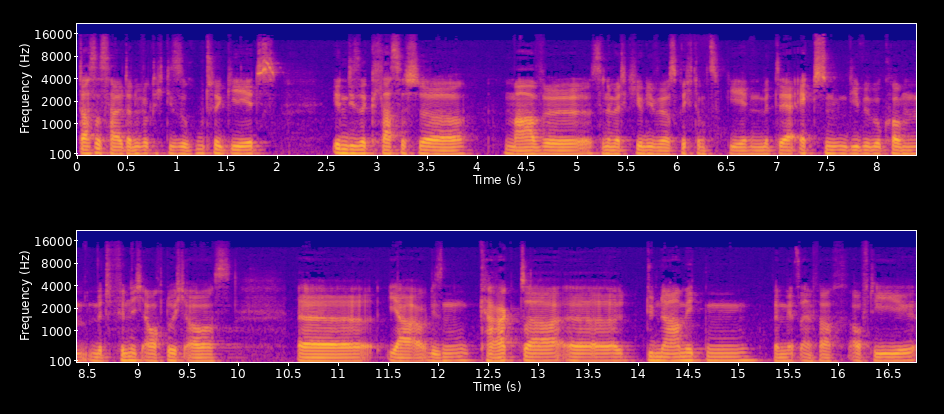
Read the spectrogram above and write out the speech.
dass es halt dann wirklich diese Route geht, in diese klassische Marvel Cinematic Universe Richtung zu gehen, mit der Action, die wir bekommen, mit, finde ich auch durchaus, äh, ja, diesen Charakterdynamiken, äh, wenn wir jetzt einfach auf die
